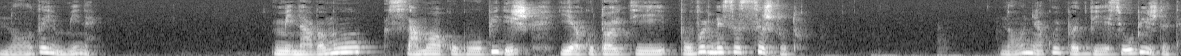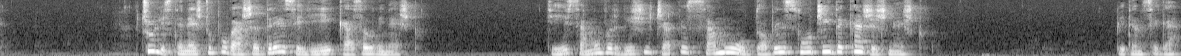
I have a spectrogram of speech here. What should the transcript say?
но да им мине. Минава му само ако го обидиш и ако той ти повърне със същото. Но някой път вие се обиждате. Чули сте нещо по ваш адрес или казал ви нещо. Ти само вървиш и чакаш само удобен случай да кажеш нещо. Питам сега.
